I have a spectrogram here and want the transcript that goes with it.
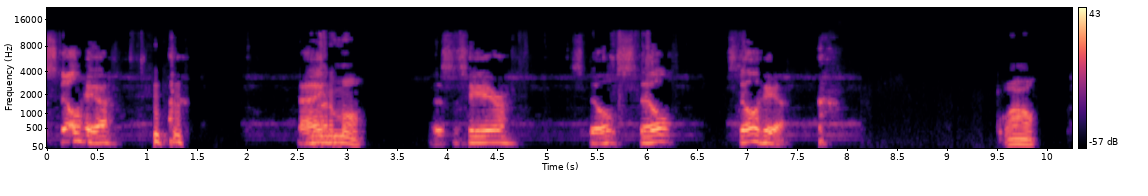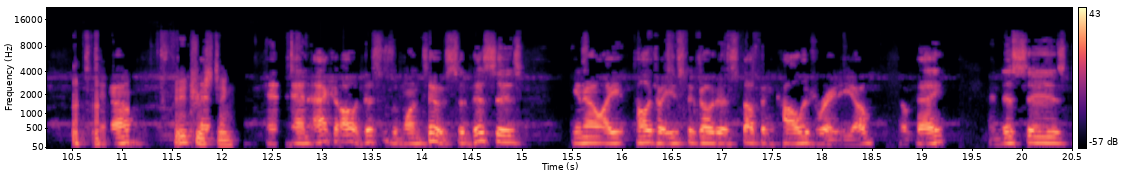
still here. okay, Got them all. this is here, still, still, still here. Wow. You know, Interesting. and, and actually, oh, this is one too. So this is, you know, I told you I used to go to stuff in college radio. Okay, and this is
